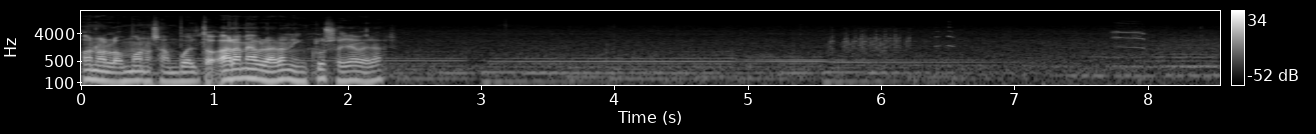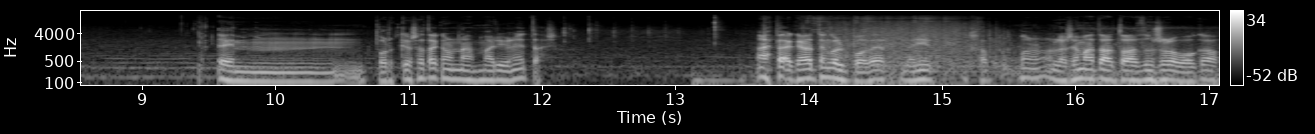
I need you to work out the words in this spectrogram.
Oh no, los monos han vuelto. Ahora me hablarán incluso, ya verás. Eh, ¿Por qué os atacan unas marionetas? Ah, espera, que ahora tengo el poder. Venid. Bueno, las he matado todas de un solo bocado.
